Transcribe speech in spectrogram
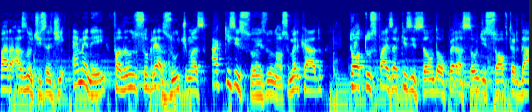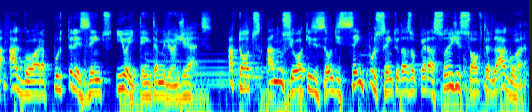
para as notícias de M&A, falando sobre as últimas aquisições do nosso mercado, TOTUS faz aquisição da operação de software da Agora por 380 milhões de reais a TOTUS anunciou a aquisição de 100% das operações de software da Agora,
